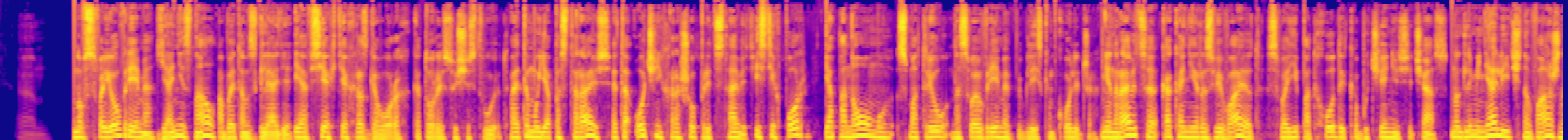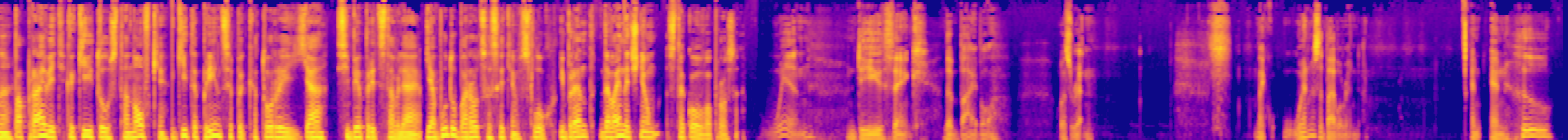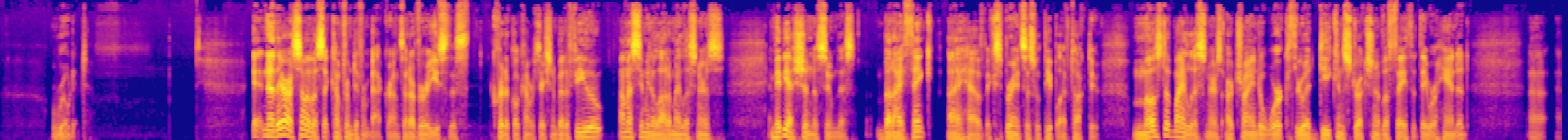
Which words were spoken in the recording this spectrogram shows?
Но в свое время я не знал об этом взгляде и о всех тех разговорах, которые существуют. Поэтому я постараюсь это очень хорошо представить. И с тех пор я по-новому смотрю на свое время в библейском колледже. Мне нравится, как они развивают свои подходы к обучению сейчас. Но для меня лично важно поправить какие-то установки, какие-то принципы, которые я себе представляю. Я буду бороться с этим вслух. И, Брент, давай начнем с такого вопроса. When do you think the Bible was written? Like, when was the Bible written? And and who wrote it? Now, there are some of us that come from different backgrounds that are very used to this critical conversation. But if you, I'm assuming a lot of my listeners, and maybe I shouldn't assume this, but I think I have experienced this with people I've talked to. Most of my listeners are trying to work through a deconstruction of a faith that they were handed.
